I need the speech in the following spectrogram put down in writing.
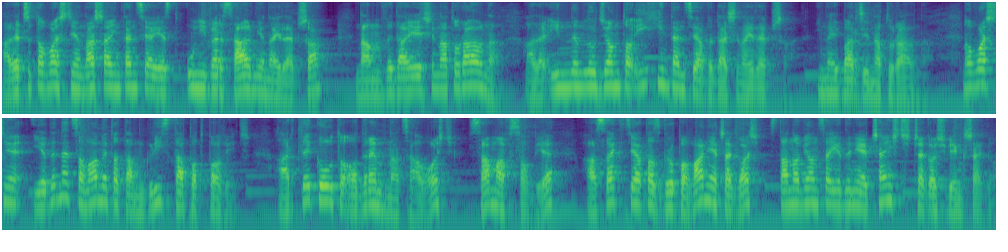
Ale czy to właśnie nasza intencja jest uniwersalnie najlepsza? Nam wydaje się naturalna, ale innym ludziom to ich intencja wyda się najlepsza i najbardziej naturalna. No właśnie, jedyne co mamy to tam glista podpowiedź. Artykuł to odrębna całość, sama w sobie, a sekcja to zgrupowanie czegoś stanowiące jedynie część czegoś większego.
